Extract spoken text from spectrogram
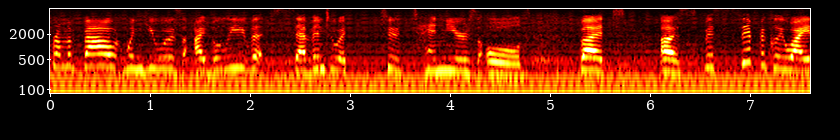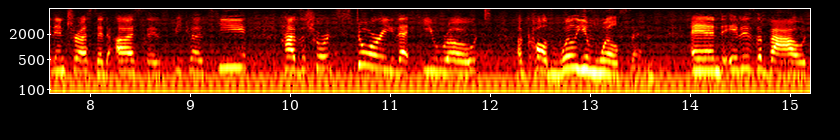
from about when he was I believe seven to a to ten years old, but uh, specifically why it interested us is because he has a short story that he wrote uh, called William Wilson, and it is about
